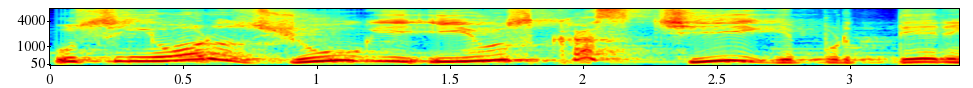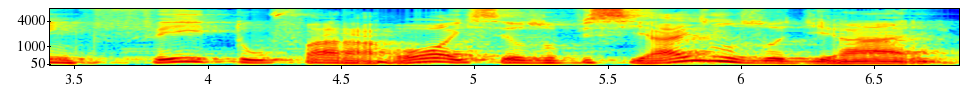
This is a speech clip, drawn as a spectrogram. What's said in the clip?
O Senhor os julgue e os castigue por terem feito o Faraó e seus oficiais nos odiarem.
